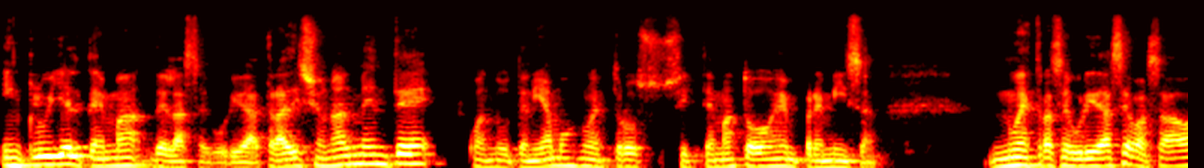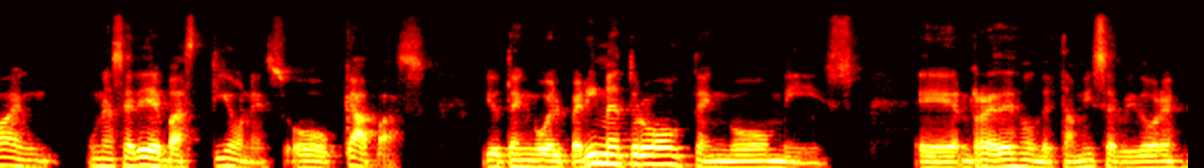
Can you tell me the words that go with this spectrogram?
incluye el tema de la seguridad. Tradicionalmente, cuando teníamos nuestros sistemas todos en premisa, nuestra seguridad se basaba en una serie de bastiones o capas. Yo tengo el perímetro, tengo mis eh, redes donde están mis servidores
